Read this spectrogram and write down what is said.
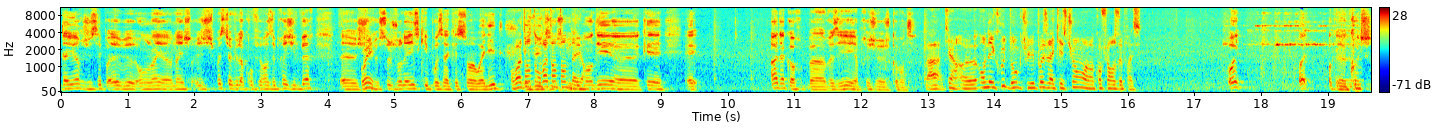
d'ailleurs, je sais pas, euh, on a, je sais pas si tu as vu la conférence de presse, Gilbert. Euh, je suis le seul journaliste qui pose la question à Walid. On va t'entendre d'ailleurs. Demander ah d'accord, bah vas-y et après je, commente. Bah tiens, on écoute donc tu lui poses la question en conférence de presse. Oui. Oui. Euh, coach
